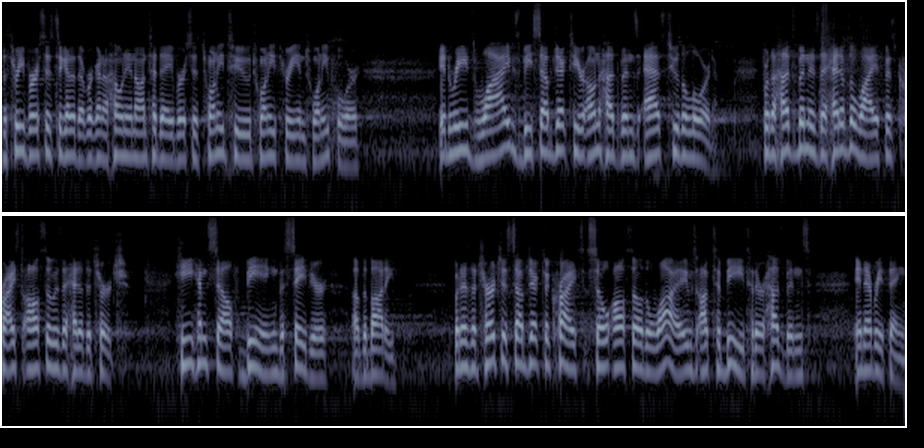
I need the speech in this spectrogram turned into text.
the three verses together that we're going to hone in on today verses 22, 23, and 24. It reads, Wives, be subject to your own husbands as to the Lord. For the husband is the head of the wife, as Christ also is the head of the church, he himself being the Savior of the body. But as the church is subject to Christ, so also the wives ought to be to their husbands in everything.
